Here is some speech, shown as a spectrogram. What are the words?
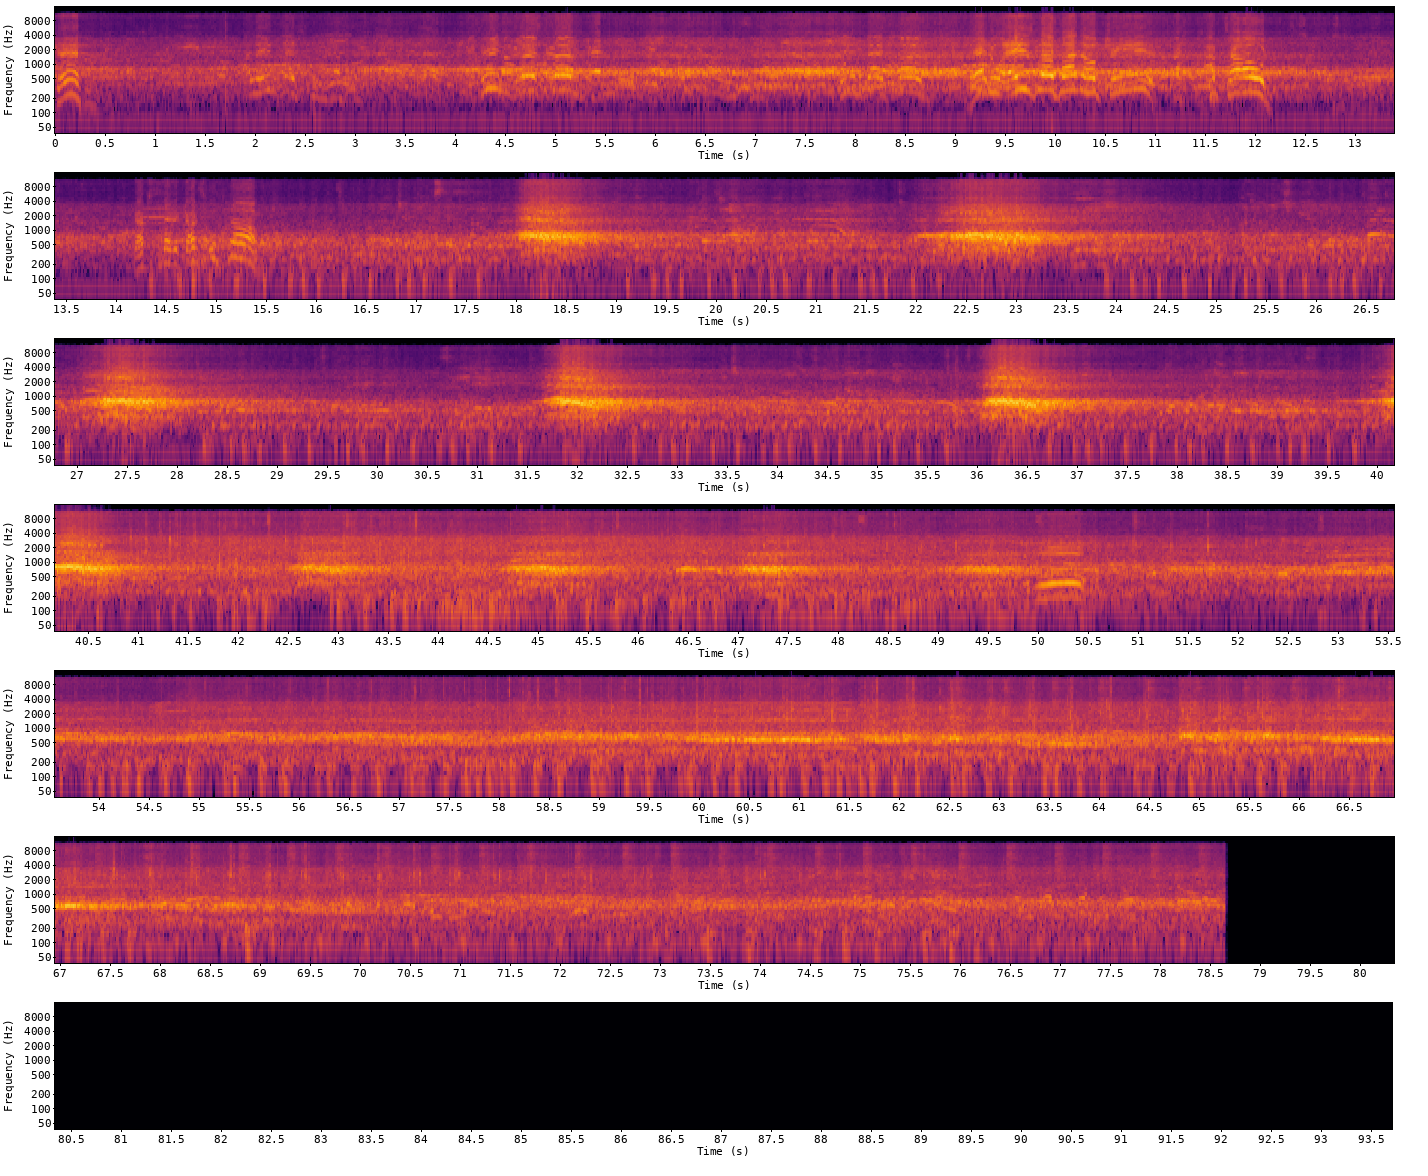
Okay. Alle hinsetzen. Hinsetzen. Hinsetzen. Ja, du Eisler, okay. Abtauen. Gab's eine ganz Aufnahme.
